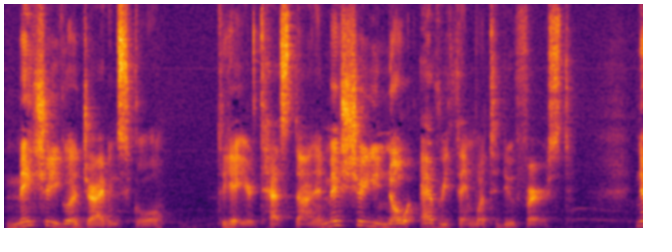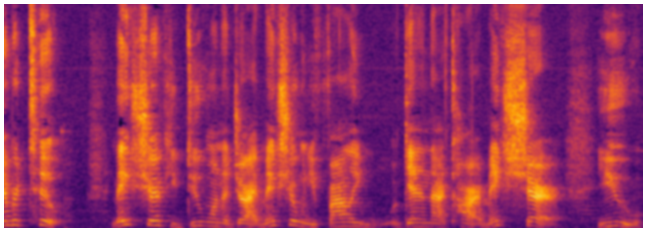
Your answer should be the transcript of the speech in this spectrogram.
Make sure you go to driving school to get your test done and make sure you know everything what to do first. Number two, make sure if you do want to drive, make sure when you finally get in that car, make sure you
